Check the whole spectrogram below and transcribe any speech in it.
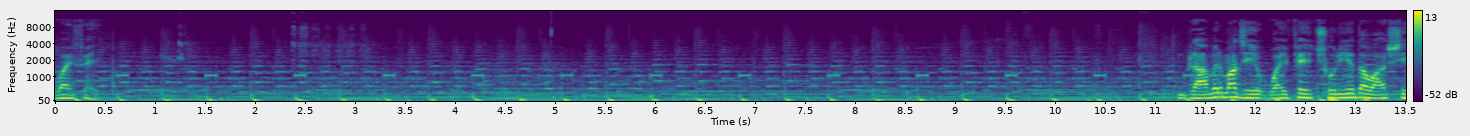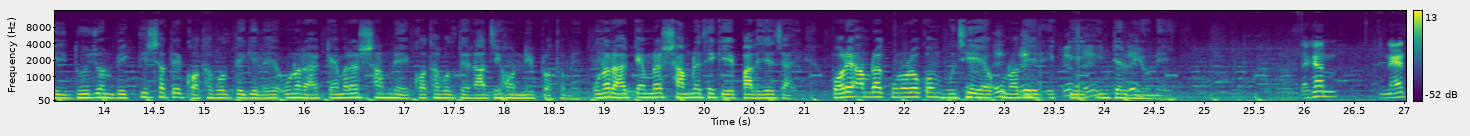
ওয়াইফাই গ্রামের মাঝে ওয়াইফাই ছড়িয়ে দেওয়া সেই দুইজন ব্যক্তির সাথে কথা বলতে গেলে ওনারা ক্যামেরার সামনে কথা বলতে রাজি হননি প্রথমে। ওনারা ক্যামেরার সামনে থেকে পালিয়ে যায়। পরে আমরা কোনো রকম বুঝিয়ে ওনাদের একটি ইন্টারভিউ নেই। দেখেন নেট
